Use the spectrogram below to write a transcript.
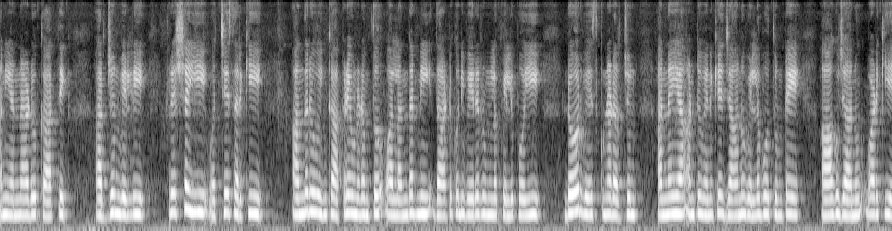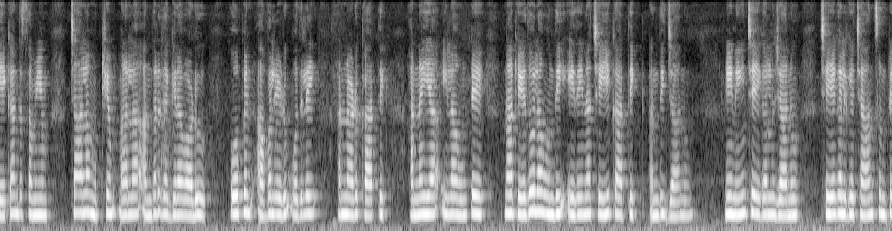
అని అన్నాడు కార్తిక్. అర్జున్ వెళ్ళి ఫ్రెష్ అయ్యి వచ్చేసరికి అందరూ ఇంకా అక్కడే ఉండడంతో వాళ్ళందరినీ దాటుకొని వేరే రూమ్లోకి వెళ్ళిపోయి డోర్ వేసుకున్నాడు అర్జున్. అన్నయ్య అంటూ వెనకే జాను వెళ్ళబోతుంటే ఆగు జాను వాడికి ఏకాంత సమయం చాలా ముఖ్యం. మనలా అందరి దగ్గర వాడు ఓపెన్ అవ్వలేడు వదిలే అన్నాడు కార్తిక్. అన్నయ్య ఇలా ఉంటే నాకేదోలా ఉంది ఏదైనా చెయ్యి కార్తిక్ అంది జాను. నేనేం చేయగలను జాను? చేయగలిగే ఛాన్స్ ఉంటే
